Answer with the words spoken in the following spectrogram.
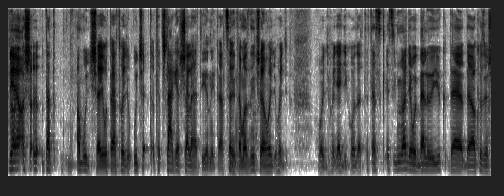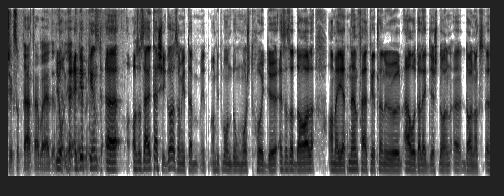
Ja, a, tehát amúgy se jó, tehát hogy úgy se, tehát sláger se lehet írni. Tehát szerintem az nincs olyan, hogy, hogy hogy, hogy egyik oldal, tehát ezt, ezt nagyjából belőjük, de, de a közönség szokta általában eldönteni. Jó, de egyébként eh, az az állítás igaz, amit, amit- amit mondunk most, hogy ez az a dal, amelyet nem feltétlenül A oldal egyes dal, eh, dalnak eh,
